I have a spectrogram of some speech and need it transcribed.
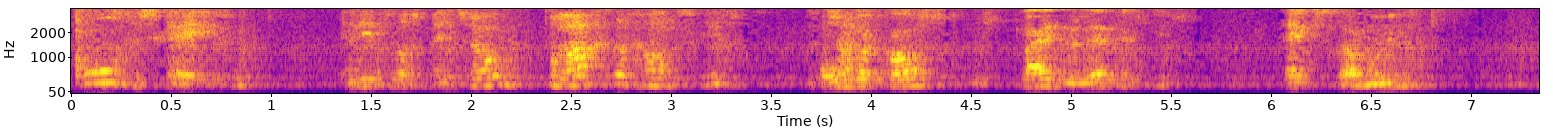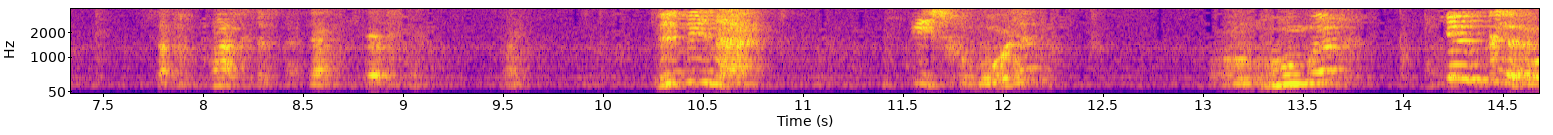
volgeschreven. En dit was met zo'n prachtig handschrift. Onderkast, dus kleine lettertjes. Extra moeilijk. het zag er prachtig uit. Ja, perfect. De winnaar is geworden Roemer Jeuken.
